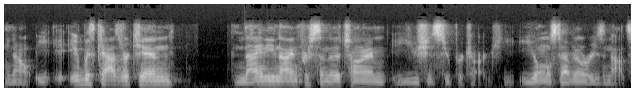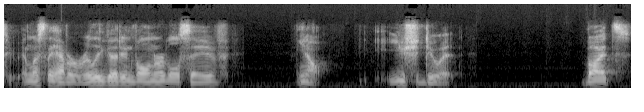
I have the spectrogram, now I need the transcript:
You know, i- i- with Kasrkin, 99% of the time you should supercharge you almost have no reason not to unless they have a really good invulnerable save you know you should do it but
